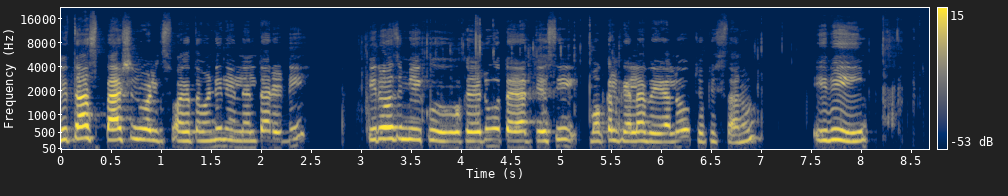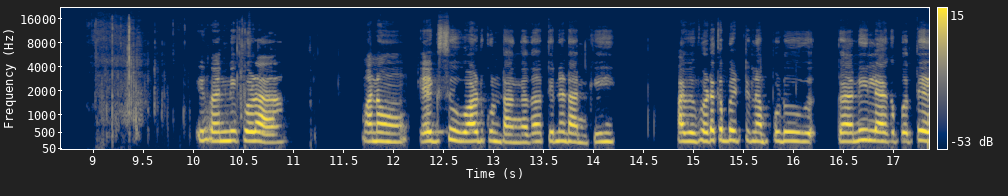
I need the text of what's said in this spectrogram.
లితాస్ ప్యాషన్ వరల్డ్కి స్వాగతం అండి. నేను లలితారెడ్డి ఈరోజు మీకు ఒక ఎరువు తయారు చేసి మొక్కలకు ఎలా వేయాలో చూపిస్తాను. ఇవి ఇవన్నీ కూడా మనం ఎగ్స్ వాడుకుంటాం కదా తినడానికి. అవి ఉడకబెట్టినప్పుడు కానీ లేకపోతే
